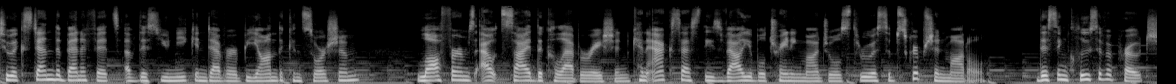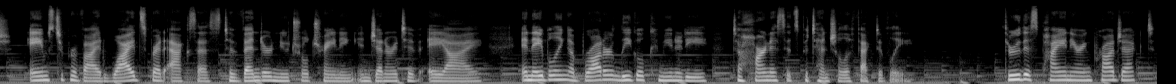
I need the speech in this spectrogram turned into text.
To extend the benefits of this unique endeavor beyond the consortium, Law firms outside the collaboration can access these valuable training modules through a subscription model. This inclusive approach aims to provide widespread access to vendor neutral training in generative AI, enabling a broader legal community to harness its potential effectively. Through this pioneering project,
